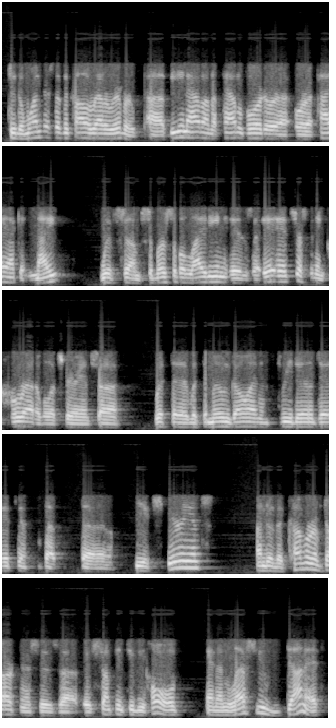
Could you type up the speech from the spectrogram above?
to the wonders of the Colorado River. being out on a paddleboard or a, or a kayak at night with some submersible lighting is it, it's just an incredible experience with the with the moon going and three dunes. It's a, the, the the experience under the cover of darkness is uh, is something to behold. And unless you've done it,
